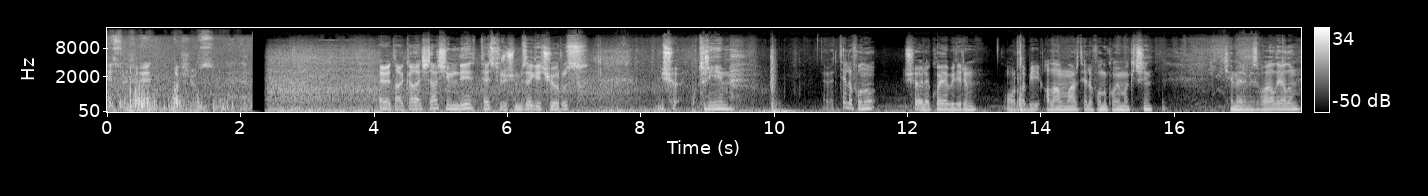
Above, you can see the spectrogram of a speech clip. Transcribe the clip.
test sürüşüne başlıyoruz. Evet arkadaşlar şimdi test sürüşümüze geçiyoruz. Şöyle oturayım. Evet telefonu şöyle koyabilirim. Orada bir alan var telefonu koymak için. Kemerimizi bağlayalım.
